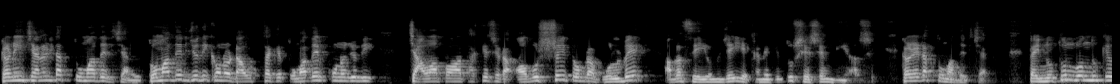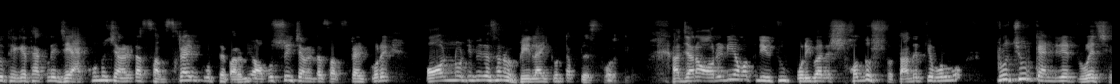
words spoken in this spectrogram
কারণ এই চ্যানেলটা তোমাদের চ্যানেল তোমাদের যদি কোনো ডাউট থাকে, তোমাদের কোনো যদি চাওয়া পাওয়া থাকে, সেটা অবশ্যই তোমরা বলবে। আমরা সেই অনুযায়ী এখানে কিন্তু সেশন নিয়ে আসি। কারণ এটা তোমাদের চ্যানেল তাই নতুন বন্ধু কেউ থেকে থাকলে যে এখনও চ্যানেলটা সাবস্ক্রাইব করতে পারোনি, অবশ্যই চ্যানেলটা সাবস্ক্রাইব করে অন নোটিফিকেশন ও বেল আইকনটা প্রেস করে দিও। আর যারা অলরেডি আমাদের ইউটিউব পরিবারের সদস্য, তাদেরকে বলব, প্রচুর ক্যান্ডিডেট রয়েছে।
